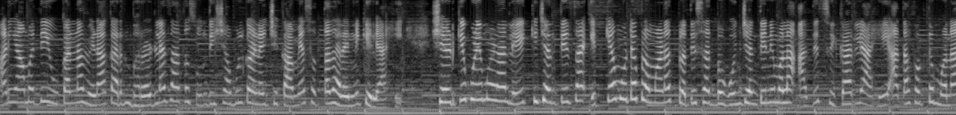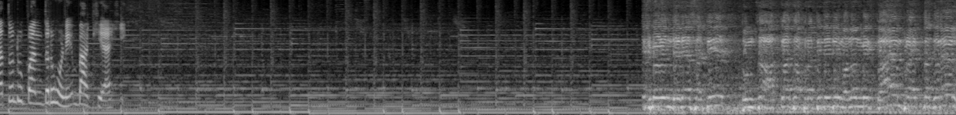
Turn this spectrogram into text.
आणि यामध्ये युवकांना विनाकारण भरडल्या जात असून दिशाभूल करण्याचे काम या सत्ताधाऱ्यांनी केले आहे. शेडके पुढे म्हणाले की जनतेचा इतक्या मोठ्या प्रमाणात प्रतिसाद बघून जनतेने मला आधीच स्वीकारले आहे आता फक्त मनातून रूपांतर होणे बाकी आहे. मिळवून देण्यासाठी तुमचा हक्काचा प्रतिनिधी म्हणून मी कायम प्रयत्न करेल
